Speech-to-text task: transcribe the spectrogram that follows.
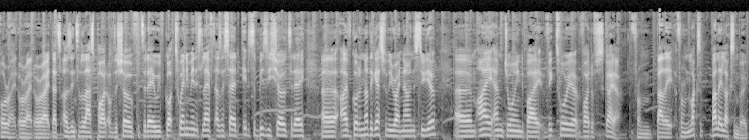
All right, all right, all right. That's us into the last part of the show for today. We've got 20 minutes left. As I said, it's a busy show today. Uh, I've got another guest with me right now in the studio. Um, I am joined by Victoria Vardovskaya from Ballet from Lux- Ballet Luxembourg.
